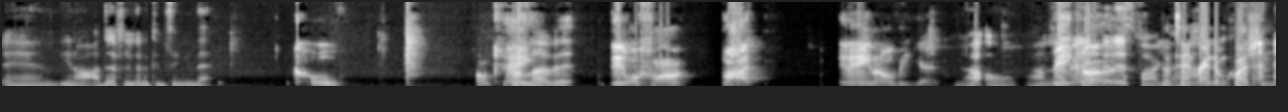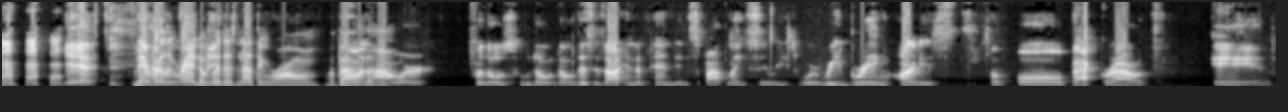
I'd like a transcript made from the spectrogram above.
and you know, I'm definitely going to continue that. Cool. Okay. I love it. It was fun, but it ain't over yet. Uh oh, I'm not ready for this part The yet. 10 random questions. Yes, They're really random, but there's nothing wrong about on them. our. For those who don't know, this is our independent spotlight series where we bring artists of all backgrounds and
